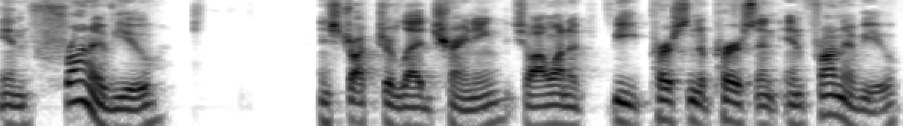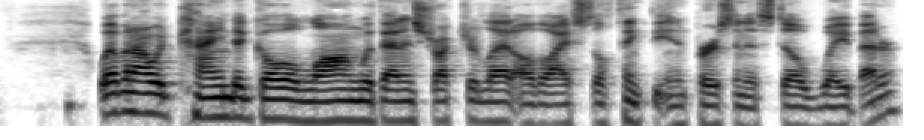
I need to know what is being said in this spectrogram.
in front of you instructor led training. So I want to be person to person in front of you. Webinar would kind of go along with that instructor led, although I still think the in person is still way better.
